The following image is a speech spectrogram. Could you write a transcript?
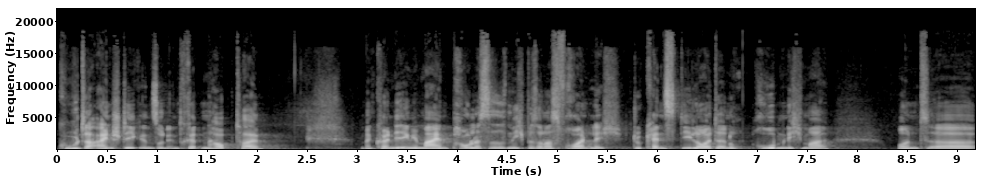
guter Einstieg in so den dritten Hauptteil. Man könnte irgendwie meinen, Paulus das ist nicht besonders freundlich. Du kennst die Leute in Rom nicht mal und äh,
